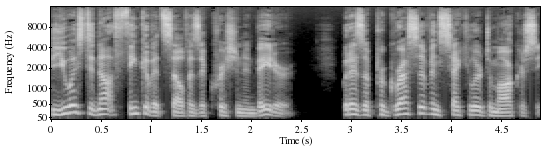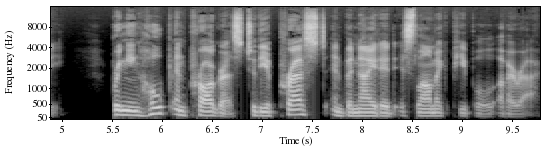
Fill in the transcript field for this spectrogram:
The US did not think of itself as a Christian invader, but as a progressive and secular democracy, bringing hope and progress to the oppressed and benighted Islamic people of Iraq.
